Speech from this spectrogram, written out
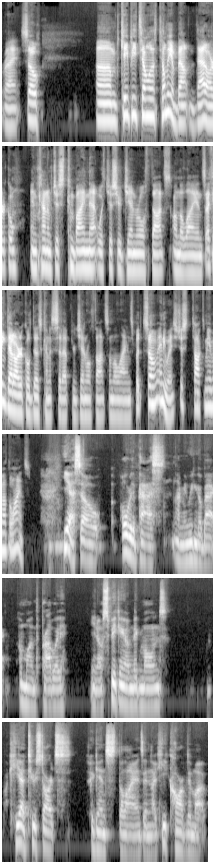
right. So, um, KP, tell us, tell me about that article and kind of just combine that with just your general thoughts on the Lions. I think that article does kind of set up your general thoughts on the Lions. But so, anyways, just talk to me about the Lions. Yeah. So over the past, I mean, we can go back a month probably. You know, speaking of Nick Mullens, like he had two starts against the Lions and like he carved them up.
